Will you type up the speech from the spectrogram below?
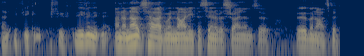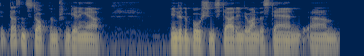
and if you can, if you even, and I know it's hard when ninety percent of Australians are urbanites, but it doesn't stop them from getting out into the bush and starting to understand. Um,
